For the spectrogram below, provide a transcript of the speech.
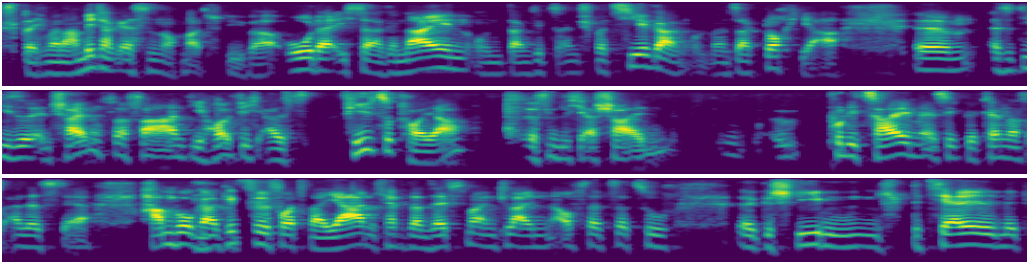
sprechen wir nach Mittagessen nochmal drüber. Oder ich sage nein und dann gibt es einen Spaziergang und man sagt doch ja. Ähm, also diese Entscheidungsverfahren, die häufig als viel zu teuer öffentlich erscheinen, polizeimäßig, wir kennen das alles, der Hamburger mhm. Gipfel vor zwei Jahren. Ich hatte dann selbst mal einen kleinen Aufsatz dazu äh, geschrieben, speziell mit,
